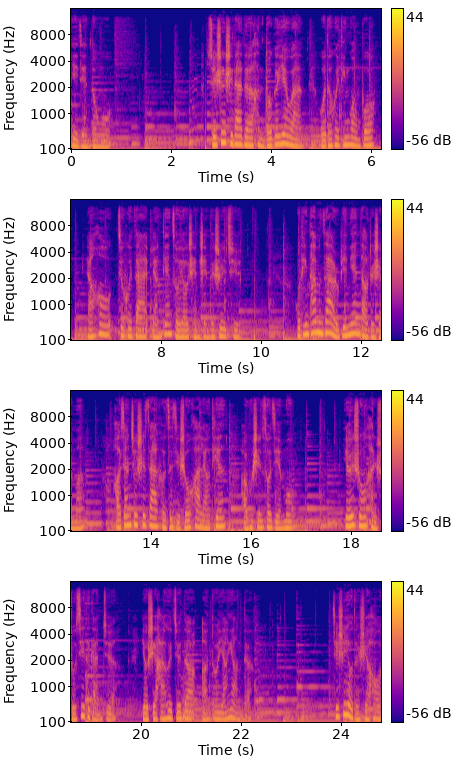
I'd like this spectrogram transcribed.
夜间动物。学生时代的很多个夜晚，我都会听广播，然后就会在两点左右沉沉的睡去。我听他们在耳边念叨着什么。好像就是在和自己说话聊天，而不是做节目。有一种很熟悉的感觉，有时还会觉得耳朵痒痒的。其实有的时候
